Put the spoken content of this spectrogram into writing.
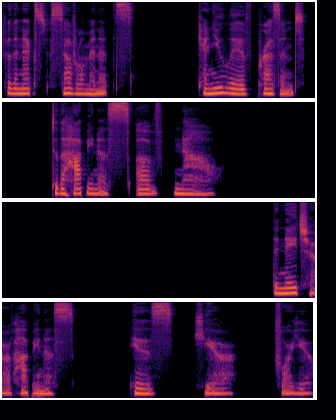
For the next several minutes, can you live present to the happiness of now? The nature of happiness is here for you.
